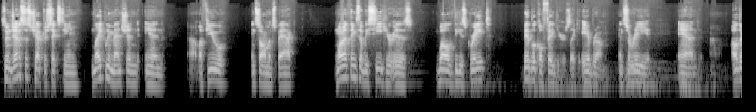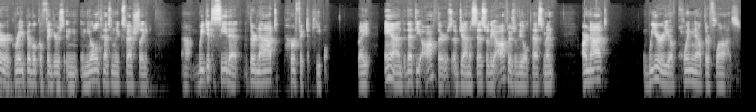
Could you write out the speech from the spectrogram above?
So in Genesis chapter 16, like we mentioned in um, a few installments back, one of the things that we see here is, well, these great biblical figures like Abram and Sarai and uh, other great biblical figures in, in the Old Testament, especially, um, we get to see that they're not perfect people, right? And that the authors of Genesis or the authors of the Old Testament are not weary of pointing out their flaws.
